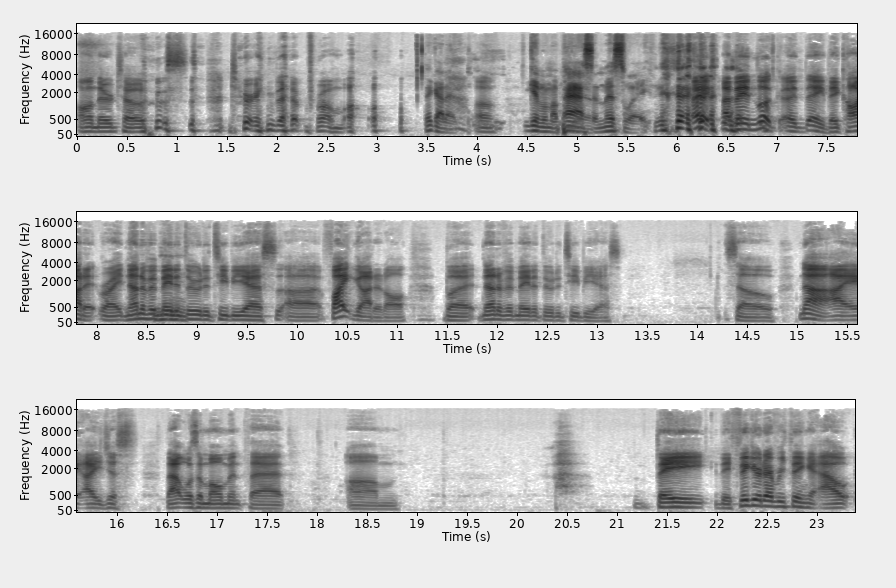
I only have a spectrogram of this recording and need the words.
on their toes during that promo. They gotta Uh, give him a pass in this way. hey, I mean, look, uh, hey, they caught it right. None of it made Mhm. it through to TBS. Uh, FITE got it all, but none of it made it through to TBS. So nah, I I just that was a moment that um they they figured everything out.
